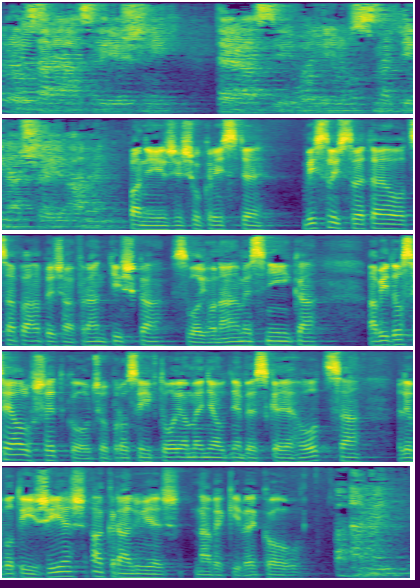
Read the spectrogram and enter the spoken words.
pros za nás hriešných, teraz i v hodinu smrti našej. Amen. Pane Ježišu Kriste, vyslíš svätého otca pápeža Františka, svojho námestníka, aby dosiahol všetko, čo prosí v Tvojom mene od nebeského Otca, lebo Ty žiješ a kráľuješ na veky vekov. Amen.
